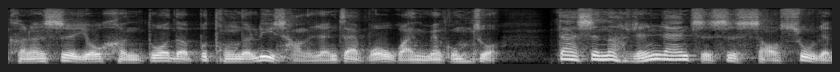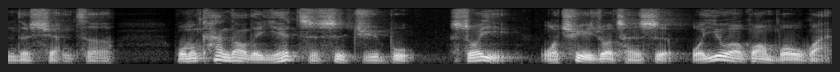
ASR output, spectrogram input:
可能是有很多的不同的立场的人在博物馆里面工作，但是呢，仍然只是少数人的选择，我们看到的也只是局部。所以，我去一座城市，我又要逛博物馆，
